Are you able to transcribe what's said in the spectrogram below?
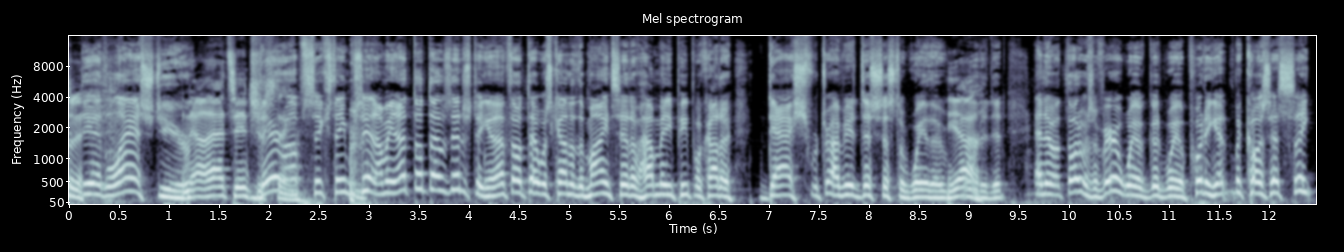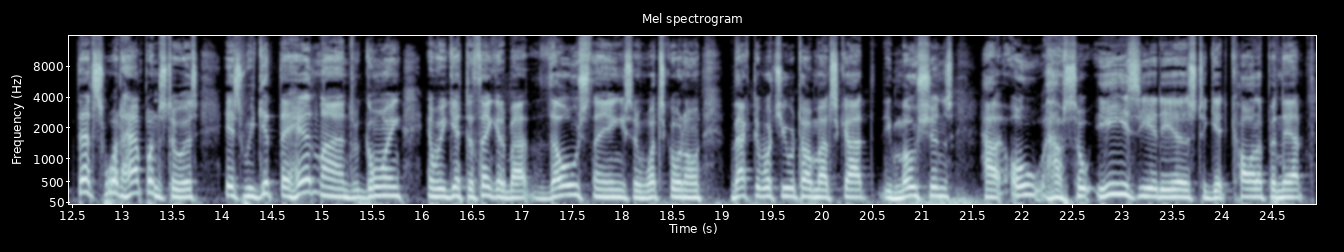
ones that did last year. Now that's interesting. They're up 16%. I mean, I thought that was interesting. And I thought that was kind of the mindset of how many people kind of dash for I mean, that's just the way they Yeah. worded it. And I thought it was a very way, a good way of putting it because that's like, that's what happens to us is we get the headlines going and we get to thinking about those things and what's going on. Back to what you were talking about, Scott, emotions, how, oh, how so easy it is to get caught up in that.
